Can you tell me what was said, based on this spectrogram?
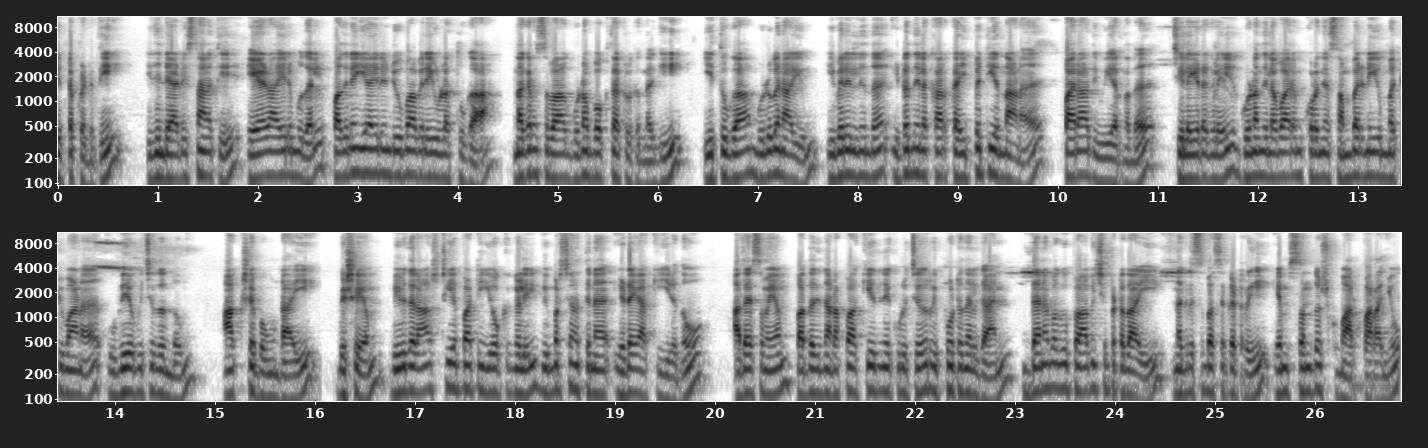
തിട്ടപ്പെടുത്തി. ഇതിന്റെ അടിസ്ഥാനത്തിൽ ഏഴായിരം മുതൽ പതിനയ്യായിരം രൂപ വരെയുള്ള തുക നഗരസഭ ഗുണഭോക്താക്കൾക്ക് നൽകി. ഈ തുക മുഴുവനായും ഇവരിൽ നിന്ന് ഇടനിലക്കാർ കൈപ്പറ്റിയെന്നാണ് പരാതി ഉയർന്നത്. ചിലയിടങ്ങളിൽ ഗുണനിലവാരം കുറഞ്ഞ സംഭരണിയും മറ്റുമാണ് ഉപയോഗിച്ചതെന്നും ആക്ഷേപമുണ്ടായി. വിഷയം വിവിധ രാഷ്ട്രീയ പാർട്ടി യോഗങ്ങളിൽ വിമർശനത്തിന് ഇടയാക്കിയിരുന്നു. അതേസമയം പദ്ധതി നടപ്പാക്കിയതിനെക്കുറിച്ച് റിപ്പോർട്ട് നൽകാൻ ധനവകുപ്പ് ആവശ്യപ്പെട്ടതായി നഗരസഭാ സെക്രട്ടറി എം സന്തോഷ് കുമാർ പറഞ്ഞു.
